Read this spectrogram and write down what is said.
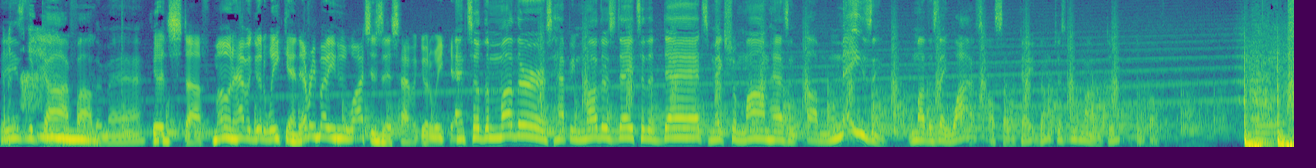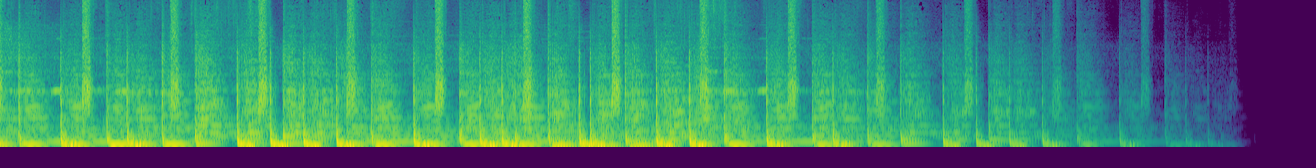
He's the Godfather, man. good stuff. Moan, have a good weekend. Everybody who watches this, have a good weekend. And to the mothers, happy Mother's Day to the dads. Make sure mom has an amazing Mother's Day. Wives also, okay? Don't just do mom, do, do both.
